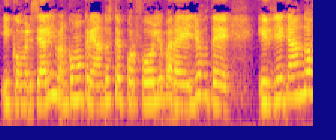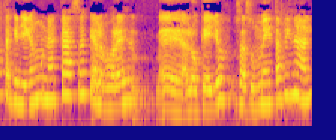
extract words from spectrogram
y comerciales y van como creando este portfolio para ellos de ir llegando hasta que llegan a una casa que a lo mejor es eh, a lo que ellos, o sea, su meta final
